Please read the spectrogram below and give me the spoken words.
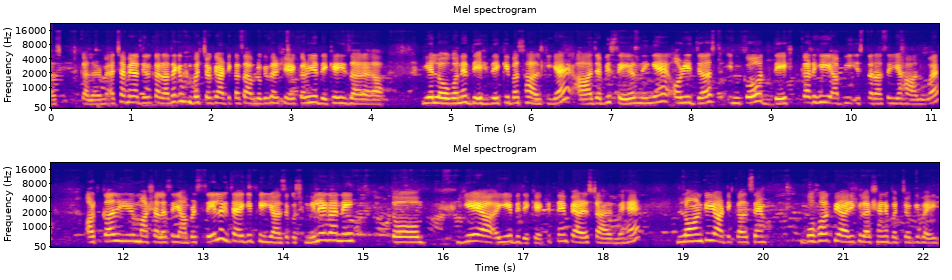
रस्ट कलर में। अच्छा मेरा दिल कर रहा था कि मैं बच्चों के आर्टिकल आप लोगों के साथ शेयर करूँ, ये देखे ही ज़रा ये लोगों ने देख देख के बस हाल किया है। आज अभी सेल नहीं है और ये जस्ट इनको देख कर ही अभी इस तरह से ये हाल हुआ है। और कल ये माशाल्लाह से यहाँ पर सेल लग जाएगी, फिर यहाँ से कुछ मिलेगा नहीं। तो ये ये भी देखें, कितने प्यारे स्टाइल में है। लॉन के आर्टिकल्स हैं। बहुत प्यारी कलेक्शन है बच्चों की भाई।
